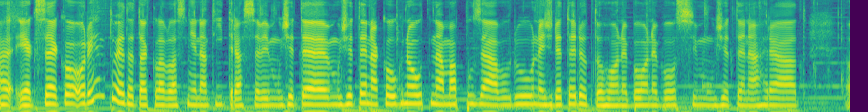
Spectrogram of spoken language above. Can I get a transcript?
A jak se jako orientujete takhle vlastně na té trase? Vy můžete, můžete nakouknout na mapu závodu, než jdete do toho, nebo, nebo si můžete nahrát uh,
